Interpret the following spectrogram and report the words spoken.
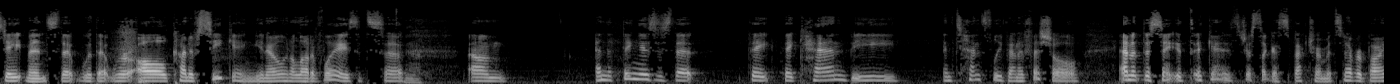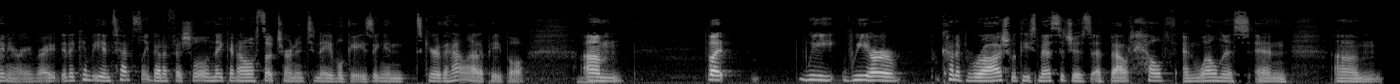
statements that we're, that we're all kind of seeking, you know, in a lot of ways. It's uh, yeah. um, and the thing is, is that they they can be intensely beneficial. And at the same it, again it's just like a spectrum. It's never binary right? They can be intensely beneficial and they can also turn into navel gazing and scare the hell out of people. Mm-hmm. um, but we we are kind of barraged with these messages about health and wellness and um,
